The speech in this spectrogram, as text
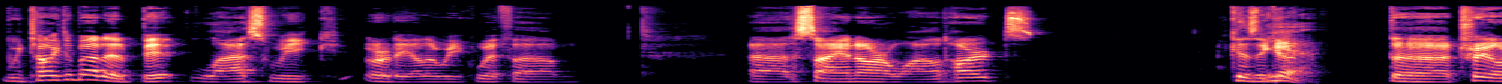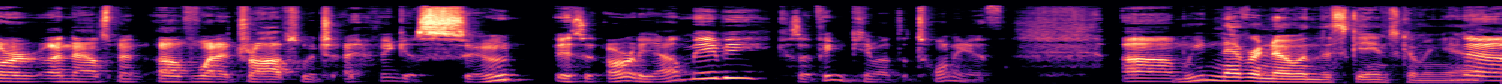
we talked about it a bit last week or the other week with um, uh, Sayonara Wild Hearts because got Yeah. The trailer announcement of when it drops, which I think is soon. Is it already out? Maybe because I think it came out the twentieth. Um, We never know when this game's coming out. No,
